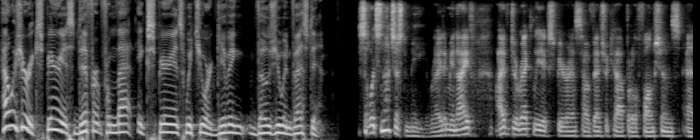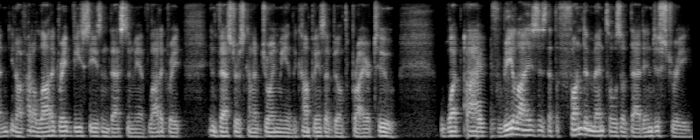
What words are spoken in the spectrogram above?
how is your experience different from that experience which you are giving those you invest in? So it's not just me right? I mean i've i've directly experienced how venture capital functions and you know i've had a lot of great vcs invest in me. I've a lot of great investors kind of join me in the companies i've built prior to. What i've realized is that the fundamentals of that industry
